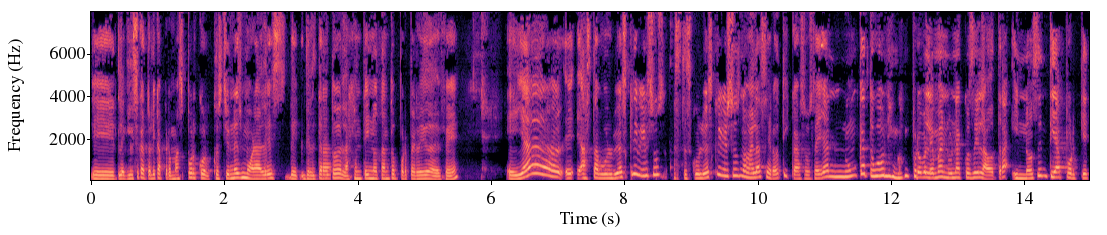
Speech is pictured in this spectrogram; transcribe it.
eh, la iglesia católica, pero más por cuestiones morales del trato de la gente y no tanto por pérdida de fe, ella eh, hasta volvió a escribir sus, hasta volvió a escribir sus novelas eróticas. O sea, ella nunca tuvo ningún problema en una cosa y la otra y no sentía por qué,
